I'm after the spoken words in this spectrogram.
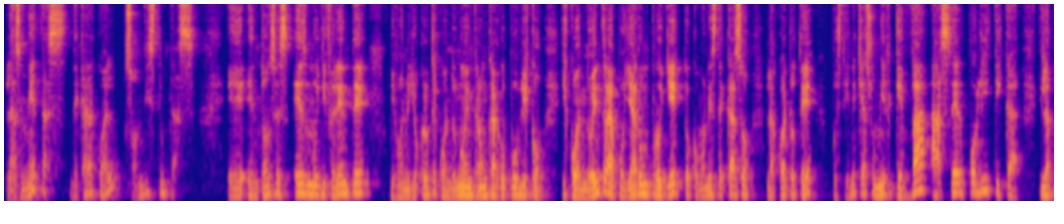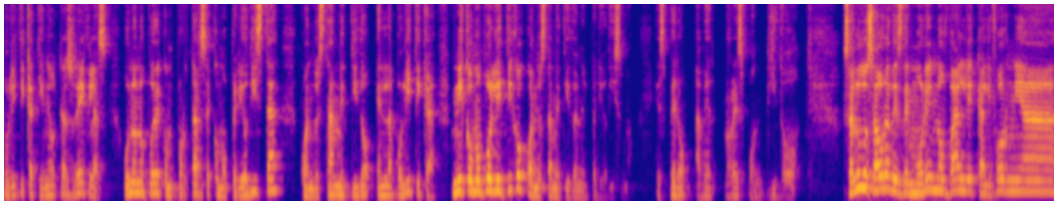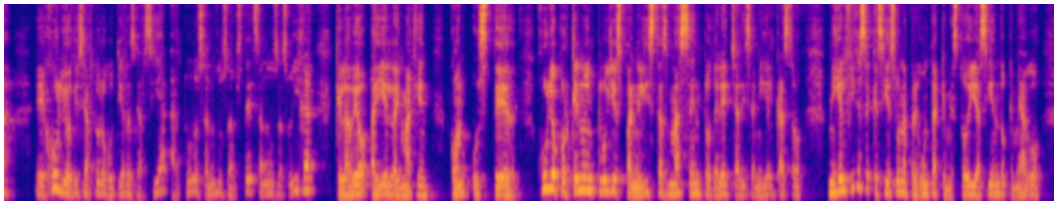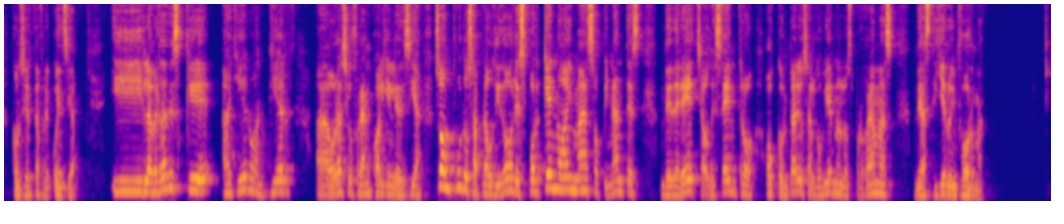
las metas de cada cual son distintas. Eh, entonces es muy diferente y bueno, yo creo que cuando uno entra a un cargo público y cuando entra a apoyar un proyecto, como en este caso la 4T, pues tiene que asumir que va a hacer política y la política tiene otras reglas. Uno no puede comportarse como periodista cuando está metido en la política, ni como político cuando está metido en el periodismo. Espero haber respondido. Saludos ahora desde Moreno Valley, California. Eh, Julio, dice Arturo Gutiérrez García. Arturo, saludos a usted, saludos a su hija, que la veo ahí en la imagen con usted. Julio, ¿por qué no incluyes panelistas más centro derecha? Dice Miguel Castro. Miguel, fíjese que sí es una pregunta que me estoy haciendo, que me hago con cierta frecuencia. Y la verdad es que ayer o antier a Horacio Franco alguien le decía, son puros aplaudidores, ¿por qué no hay más opinantes de derecha o de centro o contrarios al gobierno en los programas de Astillero Informa?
